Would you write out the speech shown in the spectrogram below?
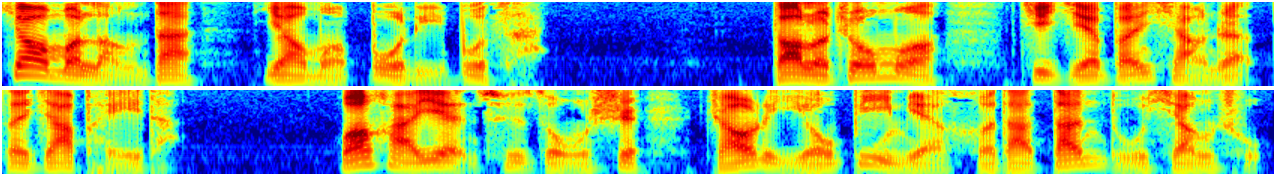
要么冷淡，要么不理不睬。到了周末，季节本想着在家陪他，王海燕却总是找理由避免和他单独相处。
